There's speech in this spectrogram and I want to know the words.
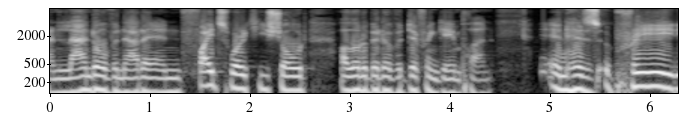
and Lando Vannata in fights where he showed a little bit of a different game plan in his pre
